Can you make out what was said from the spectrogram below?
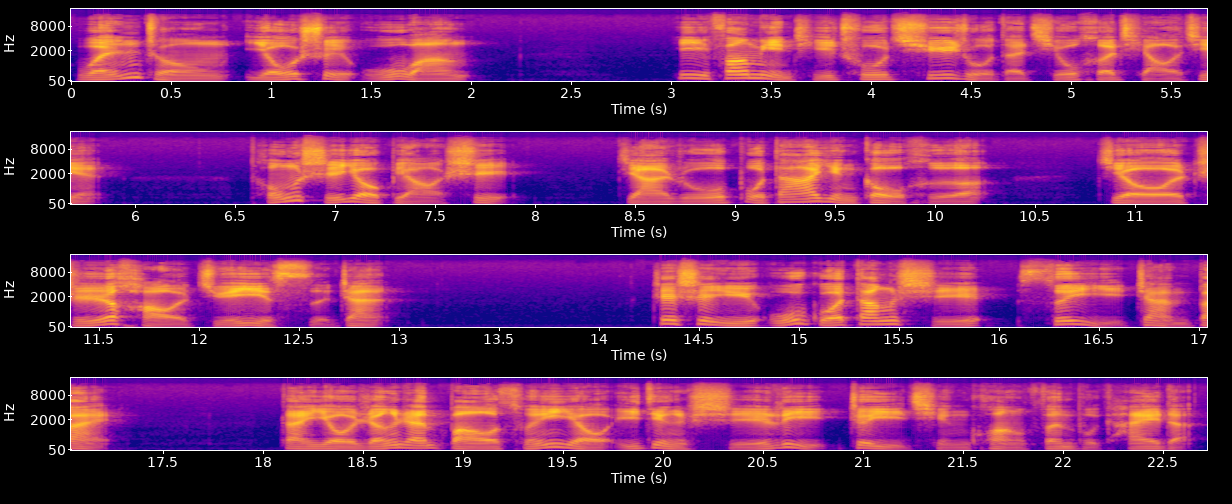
文种游说吴王。一方面提出屈辱的求和条件，同时又表示，假如不答应媾和，就只好决一死战。这是与吴国当时虽已战败，但又仍然保存有一定实力这一情况分不开的。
